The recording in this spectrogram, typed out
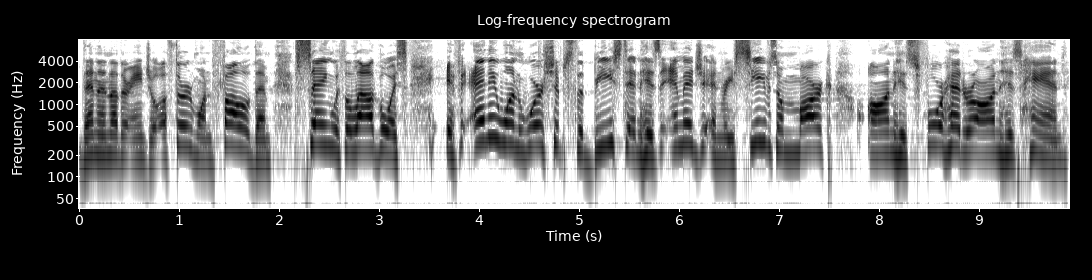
Then another angel, a third one, followed them, saying with a loud voice, If anyone worships the beast and his image and receives a mark on his forehead or on his hand,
